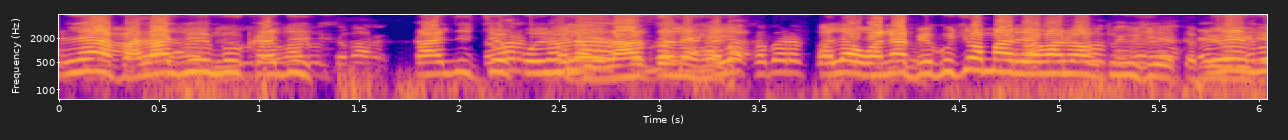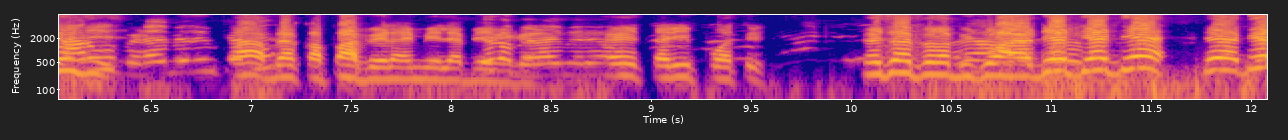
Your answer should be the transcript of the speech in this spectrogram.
અલ્યા ભલા જ હું કાદી કાદી છે કોઈ લાવતો નહીં. અલા ઓના ભેગું છો મારે રહેવાનું આવતું હું- છે. હા બે કપા ભેળાઈ મેલ્યા બે એ તરી પોતી. એ જાય પેલો બીજો આયો દે દે દે દે દે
